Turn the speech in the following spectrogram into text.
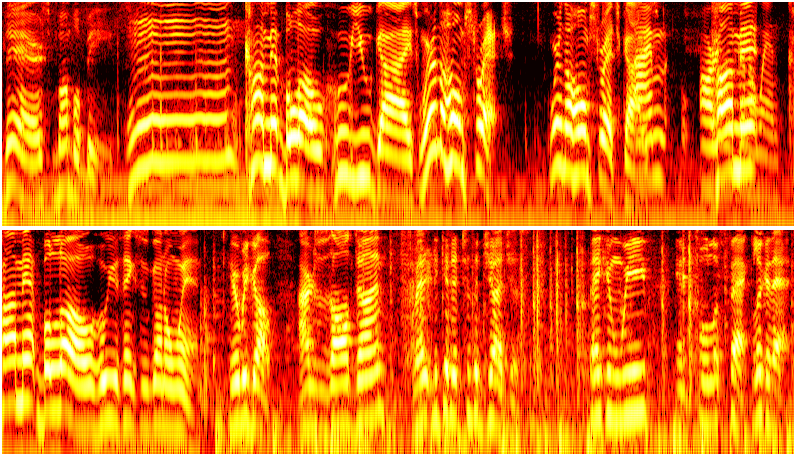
Theirs, bumblebees. Mm, Comment below who you guys. We're in the home stretch. We're in the home stretch, guys. I'm- ours is comment, gonna win. comment below who you thinks is going to win. Here we go. Ours is all done. Ready to get it to the judges. Bacon weave in full effect. Look at that.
